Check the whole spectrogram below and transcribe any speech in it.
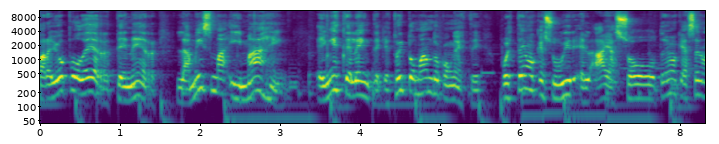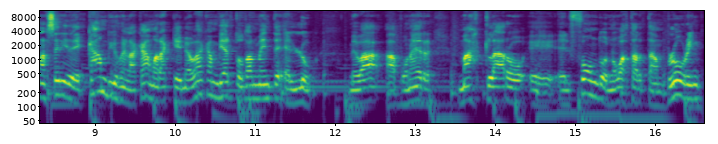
Para yo poder tener la misma imagen en este lente que estoy tomando con este, pues tengo que subir el ISO, tengo que hacer una serie de cambios en la cámara que me va a cambiar totalmente el look. Me va a poner más claro eh, el fondo, no va a estar tan blurring,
